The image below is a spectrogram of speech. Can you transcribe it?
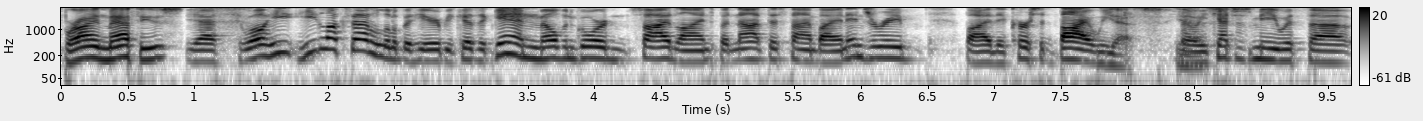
Brian Matthews. Yes, well, he he lucks out a little bit here because again, Melvin Gordon sidelines, but not this time by an injury, by the cursed bye week. Yes, So yes. he catches me with, uh,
